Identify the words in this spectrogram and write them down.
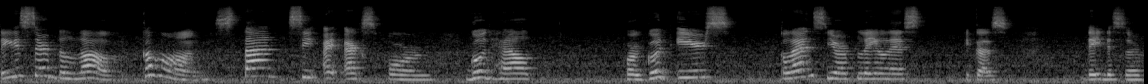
they deserve the love. Come on, stand CIX for good health, for good ears, cleanse your playlist because they deserve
